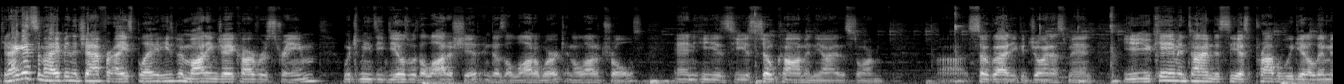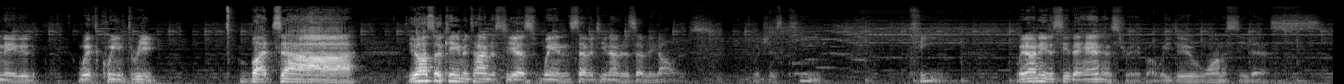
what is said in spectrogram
Can I get some hype in the chat for Iceblade? He's been modding Jay Carver's stream, which means he deals with a lot of shit and does a lot of work and a lot of trolls. And he is he is so calm in the eye of the storm. Uh, so glad you could join us, man. You, you came in time to see us probably get eliminated with Queen 3. But uh, you also came in time to see us win $1,770, which is key. Key. We don't need to see the hand history, but we do want to see this.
